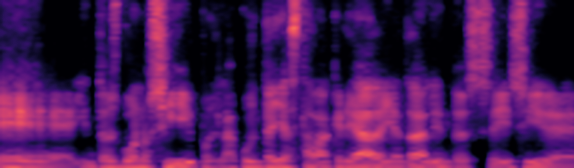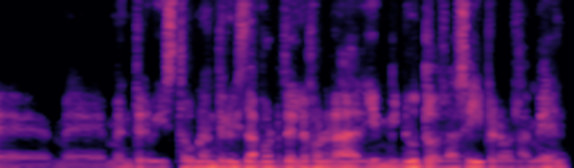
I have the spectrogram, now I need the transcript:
eh, y entonces, bueno, sí, pues la cuenta ya estaba creada y tal. Y entonces, sí, sí, eh, me, entrevistó una entrevista por teléfono, nada, 10 minutos así, pero también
